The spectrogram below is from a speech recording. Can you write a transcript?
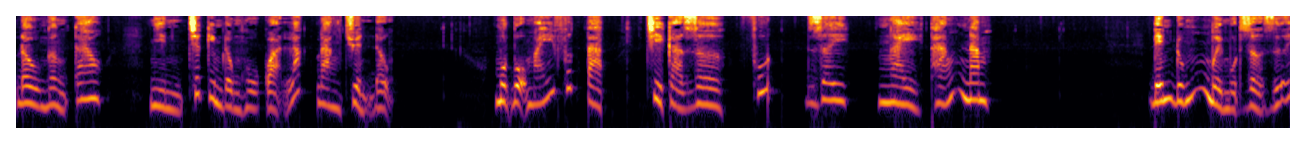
đầu ngẩng cao, nhìn chiếc kim đồng hồ quả lắc đang chuyển động. Một bộ máy phức tạp, chỉ cả giờ, phút, giây, ngày, tháng, năm. Đến đúng 11 giờ rưỡi,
